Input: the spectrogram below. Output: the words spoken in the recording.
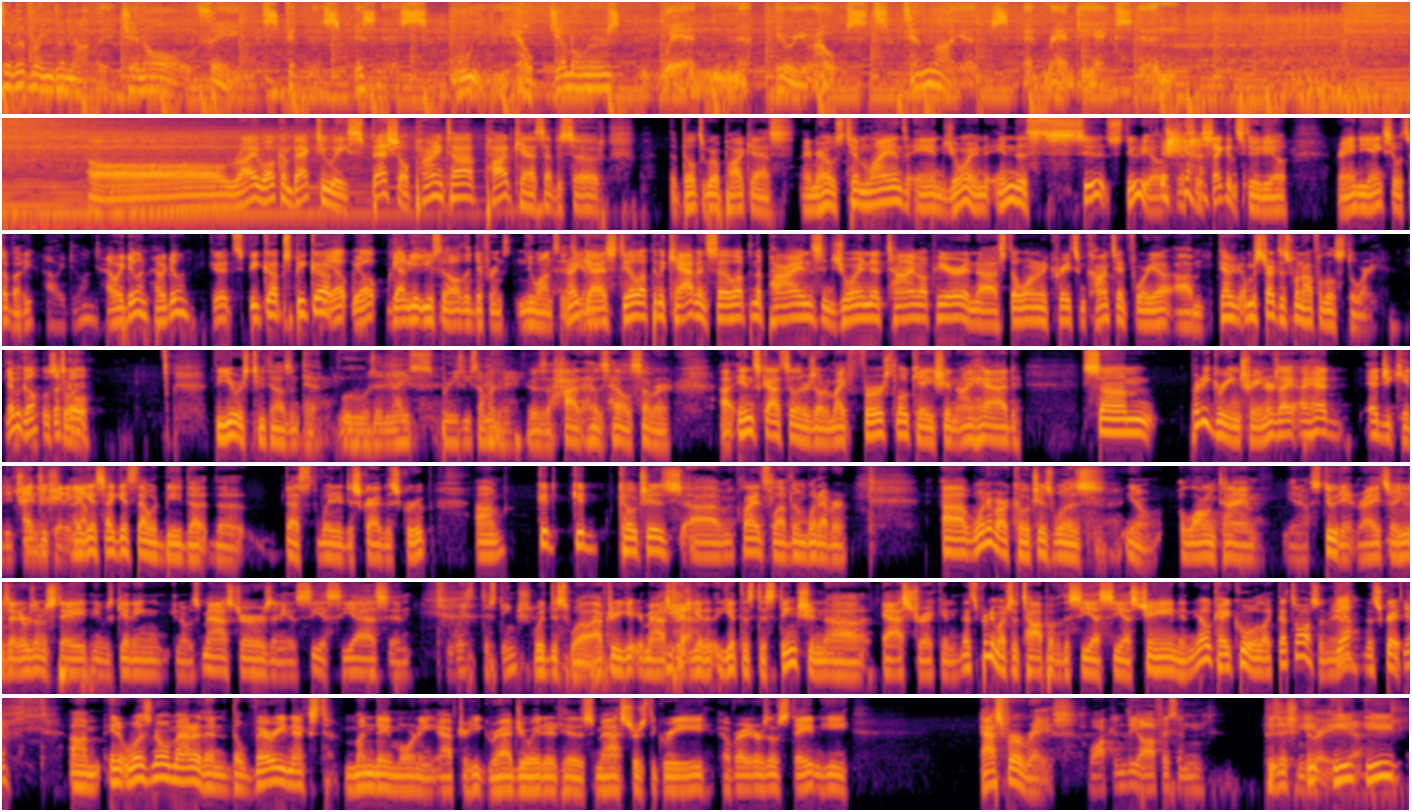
delivering the knowledge in all things fitness business. We help gym owners win. Here are your hosts, Tim Lyons and Randy Engston. All right. Welcome back to a special Pine Top podcast episode, the Built to Grow podcast. I'm your host, Tim Lyons, and joined in the stu- studio, just the second studio, Randy Yankston. What's up, buddy? How are we doing? How are we doing? How are we doing? Good. Speak up, speak up. Yep, yep. Got to get used to all the different nuances. All right, you know? guys, still up in the cabin, still up in the pines, enjoying the time up here, and uh, still wanting to create some content for you. Um, gotta, I'm going to start this one off with a little story. There we go. Let's story. go. The year was 2010. Ooh, it was a nice breezy summer day. It was a hot as hell summer uh, in Scottsdale, Arizona. My first location, I had some pretty green trainers. I, I had educated trainers. Educated, I guess. I guess that would be the the best way to describe this group. Um, good good coaches. Um, clients love them. Whatever. Uh, one of our coaches was, you know, a long time, you know, student, right? So he was Mm-hmm. at Arizona State. And he was getting, you know, his master's, and he has CSCS, and With distinction. with this well after you get your master's Yeah. you get you get this distinction uh asterisk and that's pretty much the top of the cscs chain and okay cool like that's awesome man Yeah. that's great Yeah. Um and it was no matter then the very next monday morning after he graduated his master's degree over at arizona state and he asked for a raise Walked into the office and positioned he, to raise. he, yeah. he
